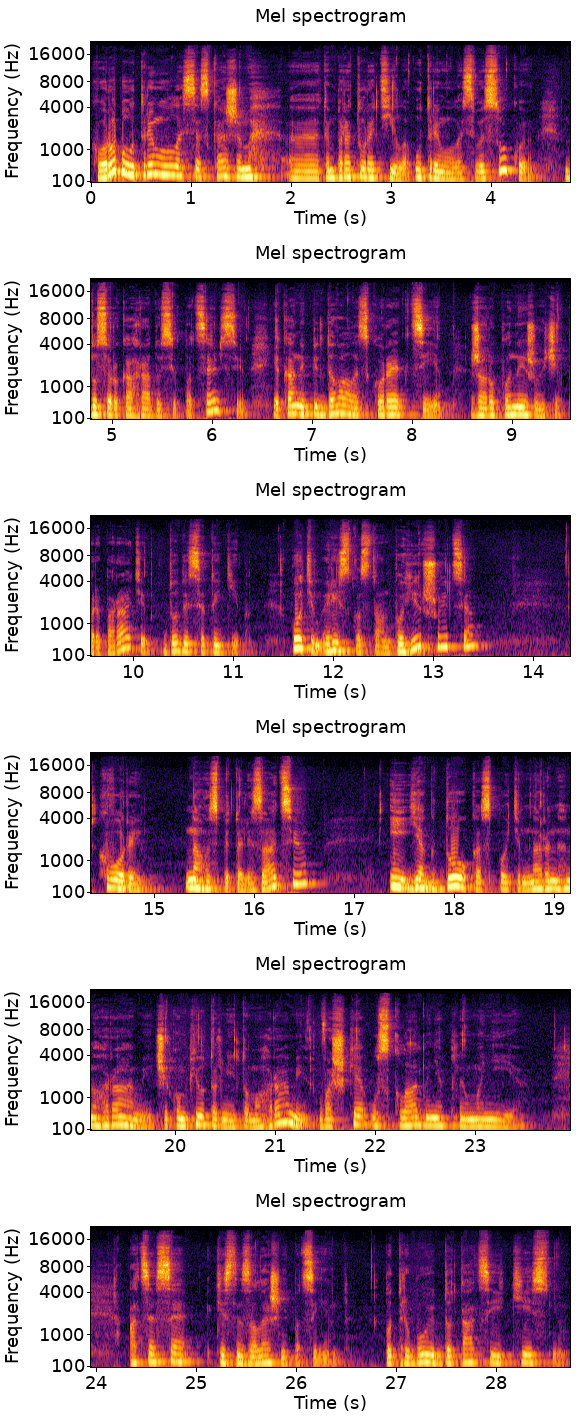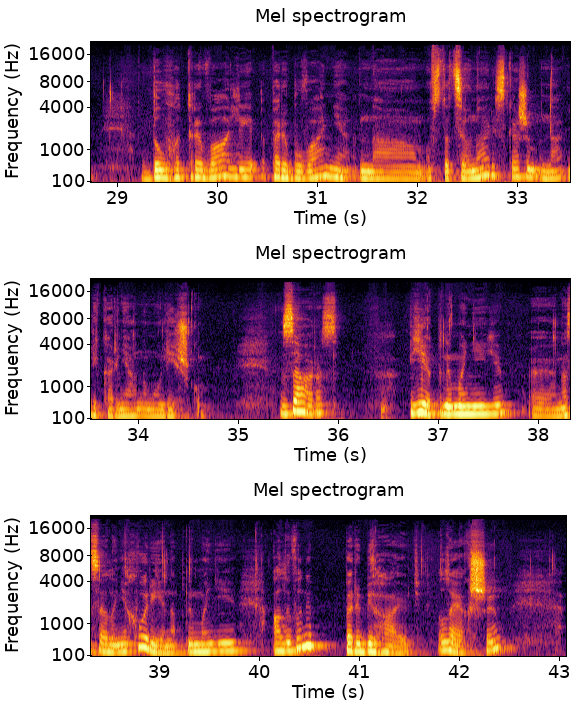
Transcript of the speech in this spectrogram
Хвороба утримувалася, скажімо, е, температура тіла утримувалася високою до 40 градусів по Цельсію, яка не піддавалась корекції жаропонижуючих препаратів до 10 діб. Потім різко стан погіршується, хворий на госпіталізацію, і як доказ потім на рентгенограмі чи комп'ютерній томограмі важке ускладнення пневмонія. А це все киснезалежні пацієнти, потребують дотації кисню, довготривалі перебування на, в стаціонарі, скажімо, на лікарняному ліжку. Зараз є пневмонії, е, населення хворіє на пневмонії, але вони перебігають легше.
